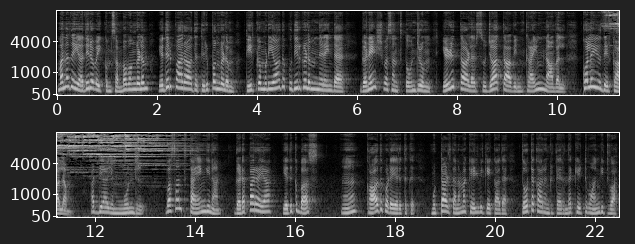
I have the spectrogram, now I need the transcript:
மனதை அதிர வைக்கும் சம்பவங்களும் எதிர்பாராத திருப்பங்களும் தீர்க்க முடியாத புதிர்களும் நிறைந்த கணேஷ் வசந்த் தோன்றும் எழுத்தாளர் சுஜாதாவின் கிரைம் நாவல் கொலையுதிர் காலம். அத்தியாயம் மூன்று. வசந்த் தயங்கினான். கடப்பாரையா எதுக்கு பாஸ் "ஆ, காது குடையறதுக்கு. முட்டாள்தனமாக கேள்வி கேட்காத. தோட்டக்காரங்கிட்ட இருந்தால் கேட்டு வாங்கிட்டு வா.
